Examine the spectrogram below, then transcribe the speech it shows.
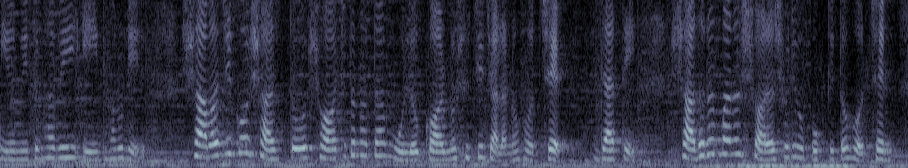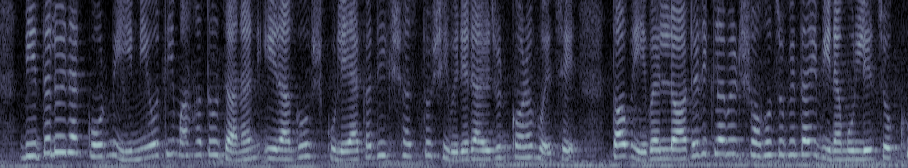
নিয়মিতভাবে এই ধরনের সামাজিক ও স্বাস্থ্য সচেতনতামূলক কর্মসূচি চালানো হচ্ছে, যাতে সাধারণ মানুষ সরাসরি উপকৃত হচ্ছেন। বিদ্যালয়ের এক কর্মী নিয়তি মাহাতো জানান, এর আগেও স্কুলে একাধিক স্বাস্থ্য শিবিরের আয়োজন করা হয়েছে। তবে এবার লটারি ক্লাবের সহযোগিতায় বিনামূল্যে চক্ষু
